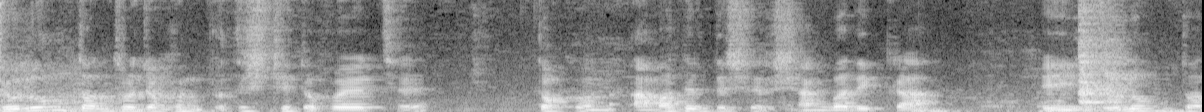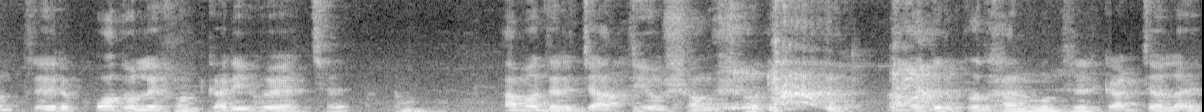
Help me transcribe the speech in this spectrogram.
জুলুমতন্ত্র যখন প্রতিষ্ঠিত হয়েছে, তখন আমাদের দেশের সাংবাদিকরা এই জুলুমতন্ত্রের পদলেখনকারী হয়েছে আমাদের জাতীয় সংসদ, আমাদের প্রধানমন্ত্রীর কার্যালয়,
